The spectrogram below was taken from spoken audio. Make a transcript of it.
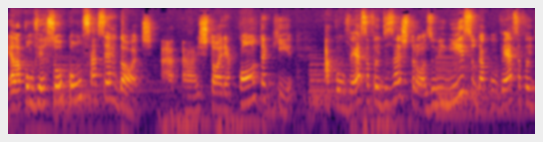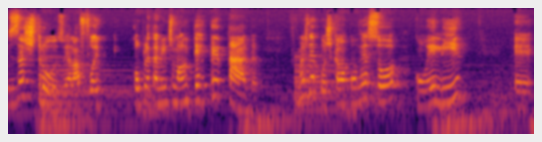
Ela conversou com o sacerdote. A, a, história conta que a conversa foi desastrosa. O início da conversa foi desastroso. Ela foi completamente mal interpretada. Mas depois que ela conversou com Eli, é,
